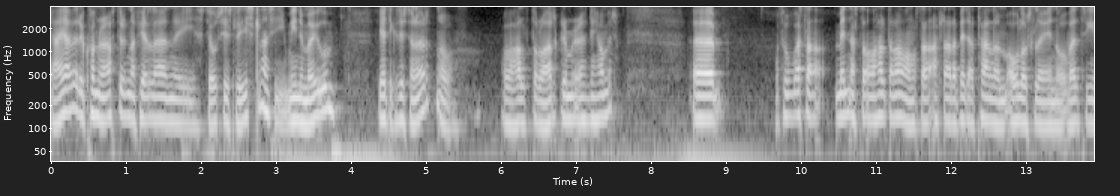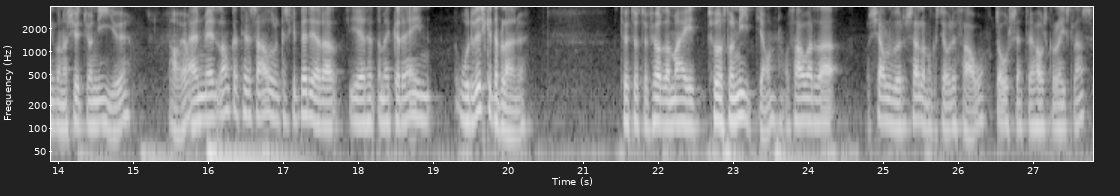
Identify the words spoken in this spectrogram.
Jæja, við erum komin aftur inn að félagin í stjóðsýslu Íslands í mínum augum. Ég heiti Kristján Örn og, og Haldur og Argrimur er henni hjá mér um, og þú varst að minnast á Haldur áðan allar að byrja að tala um ólafslaugin og verðtrygginguna 79 já, já. en mér langar til þess að áður kannski byrjar að ég er hérna með grein úr viðskiptablaðinu 24. mæ 2019 og þá er það sjálfur sælamangastjóri þá, dósent við Háskólan Íslands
